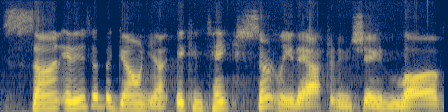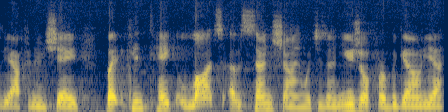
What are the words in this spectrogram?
sun, it is a begonia. It can take certainly the afternoon shade, loves the afternoon shade, but it can take lots of sunshine, which is unusual for a begonia.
